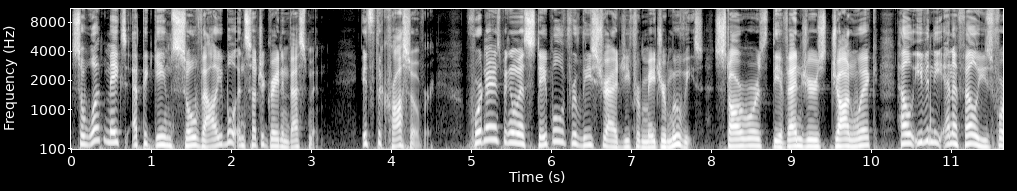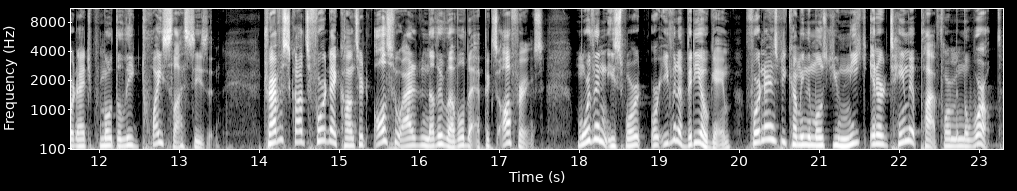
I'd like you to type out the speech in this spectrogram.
So, what makes Epic Games so valuable and such a great investment? It's the crossover. Fortnite has become a staple of release strategy for major movies. Star Wars, The Avengers, John Wick, hell, even the NFL used Fortnite to promote the league twice last season. Travis Scott's Fortnite concert also added another level to Epic's offerings. More than an esport or even a video game, Fortnite is becoming the most unique entertainment platform in the world.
